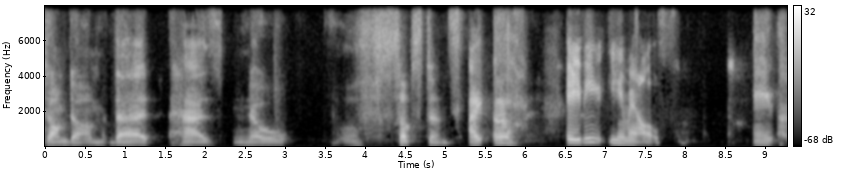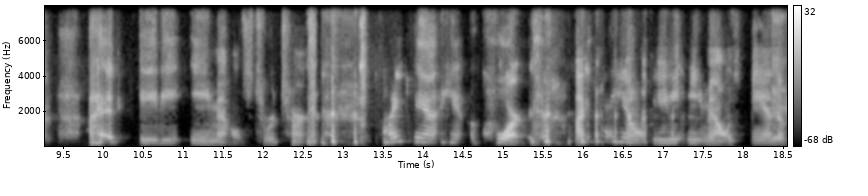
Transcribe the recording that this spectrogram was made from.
dum dum that has no substance. I ugh. 80 emails. Eight, I had 80 emails to return. I can't handle court. I can't handle 80 emails and a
